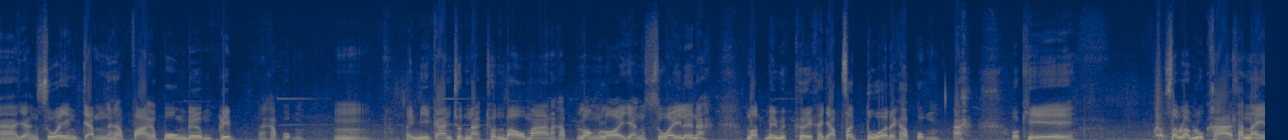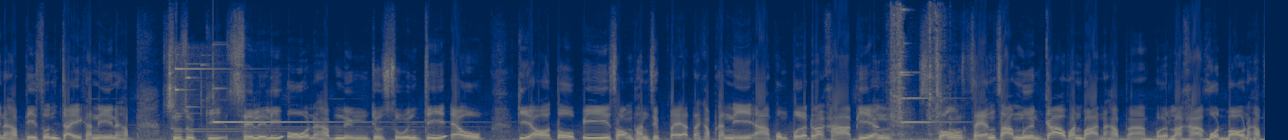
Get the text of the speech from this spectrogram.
อ่าอย่างสวยอย่างจ่มนะครับฝากระโปรงเดิมกริบนะครับผมอืมไม่มีการชนหนักชนเบามานะครับล่องรอยยังสวยเลยนะน็อตไม่เคยขยับสักตัวเลยครับผมอะโอเคสำหรับลูกค้าท่านไหนนะครับที่สนใจคันนี้นะครับ Suzuki Celerio นะครับ 1.0 GL เกียร์ออโต้ปี 2018 นะครับ คันนี้อ่าผมเปิดราคาเพียง 239,000 บาทนะครับเปิดราคาโคตรเบานะครับ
